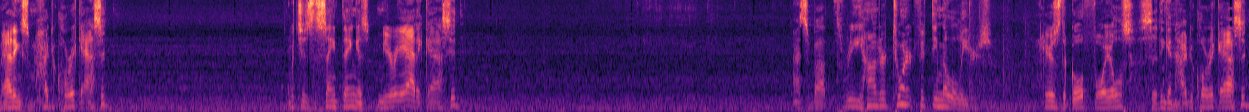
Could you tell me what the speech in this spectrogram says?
I'm adding some hydrochloric acid which is the same thing as muriatic acid. That's about 300, 250 milliliters. Here's the gold foils sitting in hydrochloric acid.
